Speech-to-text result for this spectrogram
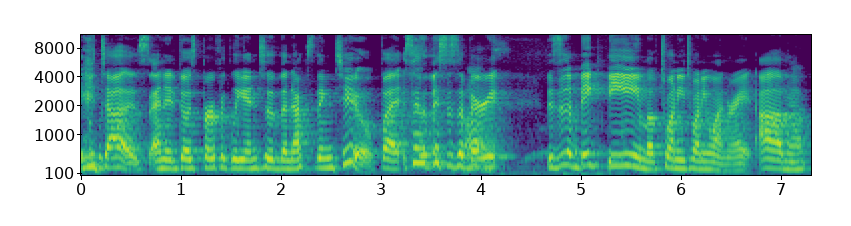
It does, and it goes perfectly into the next thing too. But so this is a very this is a big theme of 2021, right? Um Yeah.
